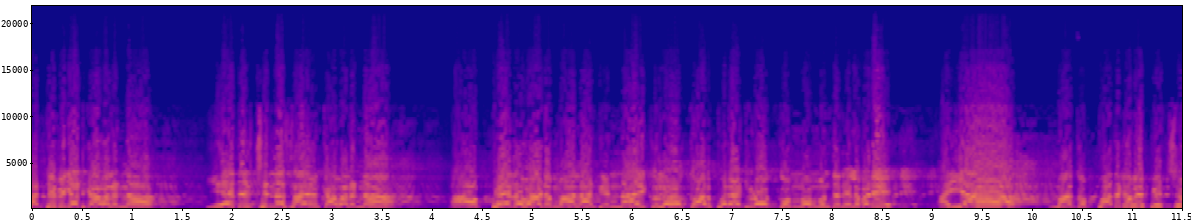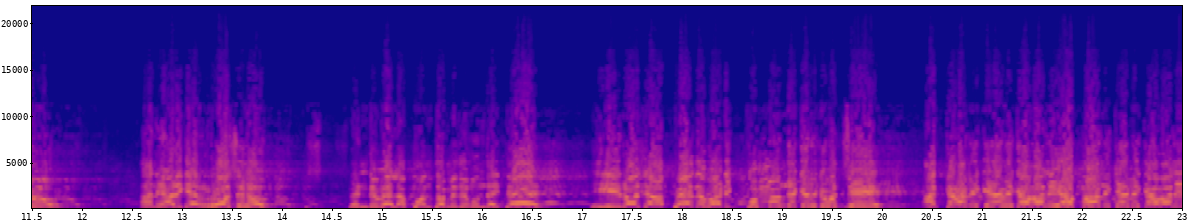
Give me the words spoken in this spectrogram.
సర్టిఫికేట్ కావాలన్నా ఏది చిన్న సాయం కావాలన్నా ఆ పేదవాడు మా లాంటి నాయకులు కార్పొరేటర్ గుమ్మం ముందు నిలబడి అయ్యా మాకు పథకం ఇప్పించు అని అడిగే రోజులు రెండు వేల పంతొమ్మిది ముందైతే ఈ రోజు ఆ పేదవాడి గుమ్మం దగ్గరికి వచ్చి అక్కానికి ఏమి కావాలి అబ్బానికి ఏమి కావాలి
